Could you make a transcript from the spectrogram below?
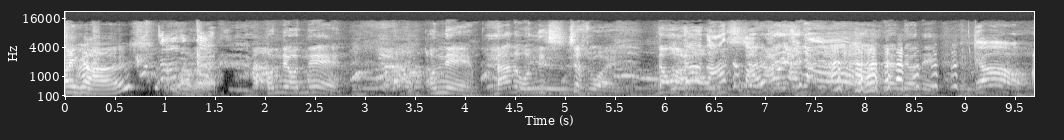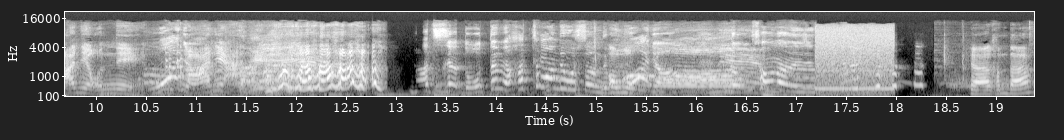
My gosh. Love it. 언니 언니 언니 나는 언니 진짜 좋아해. 나 와. 야, 나한테 말 아니 걸지 아니 마. 아니 아니 언니. 야, 아니 언니. 뭐하냐? 아니 아니. 나 진짜 너 때문에 하트 만들고 있었는데 어머. 뭐하냐? 언니. 너무 서운하네 진짜. 자 간다.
